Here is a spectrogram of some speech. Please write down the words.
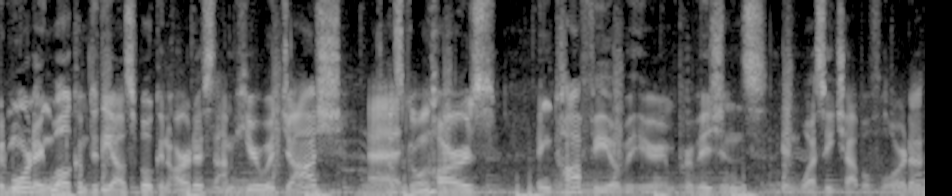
Good morning. Welcome to the Outspoken Artist. I'm here with Josh at? Cars and Coffee over here in Provisions in Wesley Chapel, Florida.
